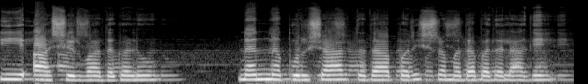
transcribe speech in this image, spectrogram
ಈ ಆಶೀರ್ವಾದಗಳು ನನ್ನ ಪುರುಷಾರ್ಥದ ಪರಿಶ್ರಮದ ಬದಲಾಗಿ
